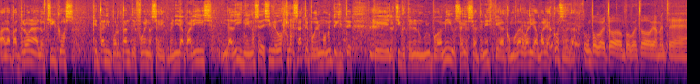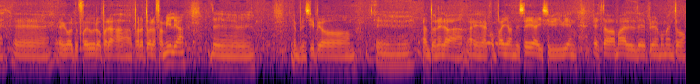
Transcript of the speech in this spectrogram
a la patrona, a los chicos? ¿Qué tan importante fue, no sé, venir a París, ir a Disney? No sé, decime vos qué pensaste, porque en un momento dijiste que los chicos tenían un grupo de amigos ahí, o sea, tenés que acomodar varias, varias cosas acá. Un poco de todo, un poco de todo, obviamente. Eh, el golpe fue duro para, toda la familia. Eh, en principio eh, Antonella eh, acompaña donde sea y si bien estaba mal de primer momento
